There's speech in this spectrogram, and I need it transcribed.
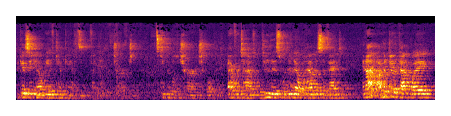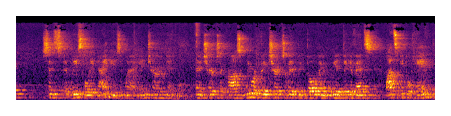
Because, you know, we have campaigns to invite people to to church. We'll advertise. We'll do this. We'll do that. We'll have this event. And I, have been doing it that way since at least the late 90s when I interned and, in church across. And we were a big church. So we had a big building. And we had big events. Lots of people came.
